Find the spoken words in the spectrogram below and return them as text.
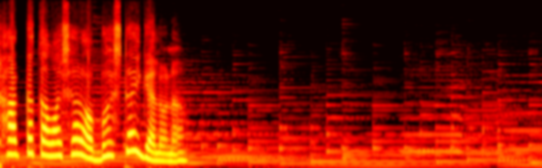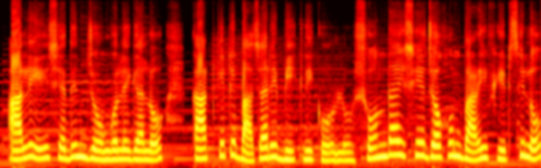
ঠাট্টা তামাশার অভ্যাসটাই গেল না। আলী সেদিন জঙ্গলে গেল, কাঠ কেটে বাজারে বিক্রি করল। সন্ধ্যায় সে যখন বাড়ি ফিরছিল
